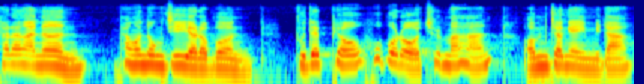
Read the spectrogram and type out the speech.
사랑하는 당원 동지 여러분, 부대표 후보로 출마한 엄정혜입니다.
